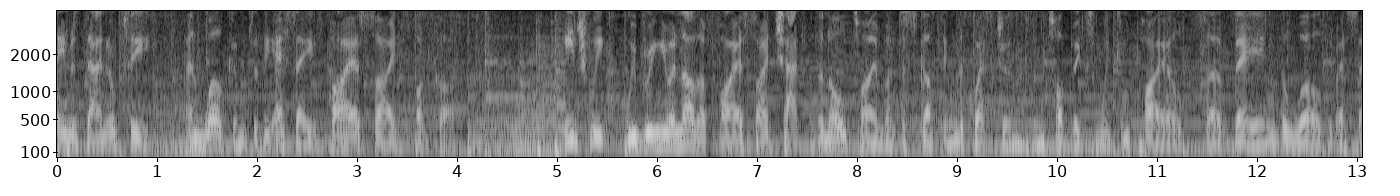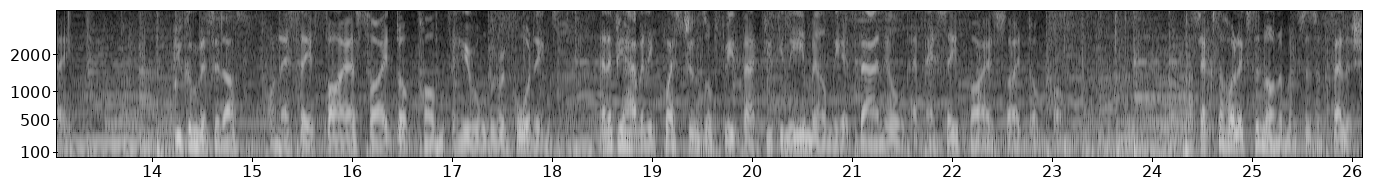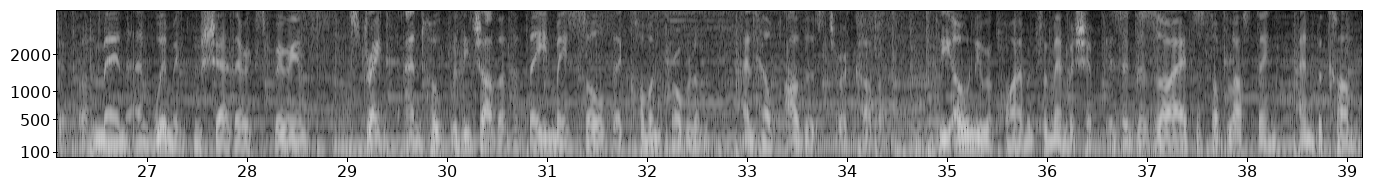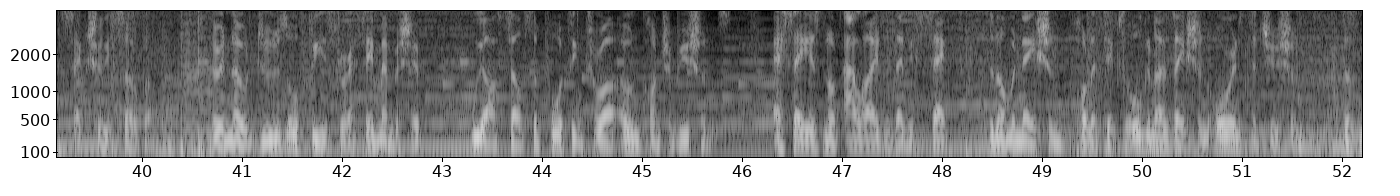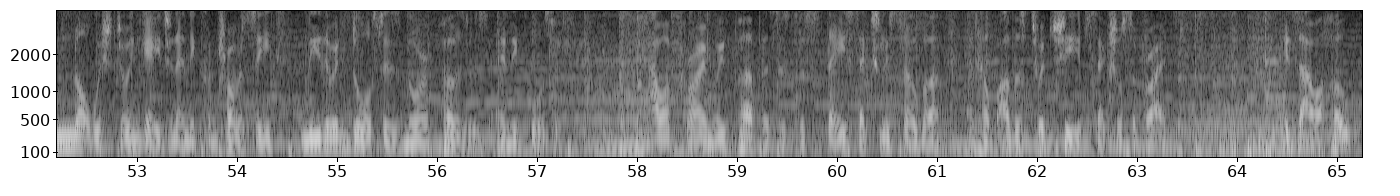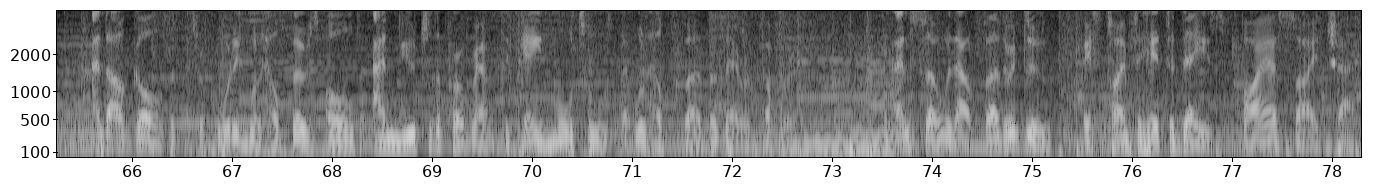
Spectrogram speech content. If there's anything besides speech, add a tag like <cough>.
name is Daniel T, and welcome to the SA Fireside Podcast. Each week, we bring you another fireside chat with an old timer discussing the questions and topics we compiled surveying the world of SA. You can visit us on safireside.com to hear all the recordings. And if you have any questions or feedback, you can email me at daniel at safireside.com. Sexaholics Anonymous is a fellowship of men and women who share their experience, strength, and hope with each other that they may solve their common problem and help others to recover. The only requirement for membership is a desire to stop lusting and become sexually sober. There are no dues or fees for SA membership. We are self supporting through our own contributions. SA is not allied with any sect, denomination, politics, organization, or institution, does not wish to engage in any controversy, neither endorses nor opposes any causes. Our primary purpose is to stay sexually sober and help others to achieve sexual sobriety. It's our hope and our goal that this recording will help those old and new to the program to gain more tools that will help further their recovery. And so, without further ado, it's time to hear today's Fireside Chat.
